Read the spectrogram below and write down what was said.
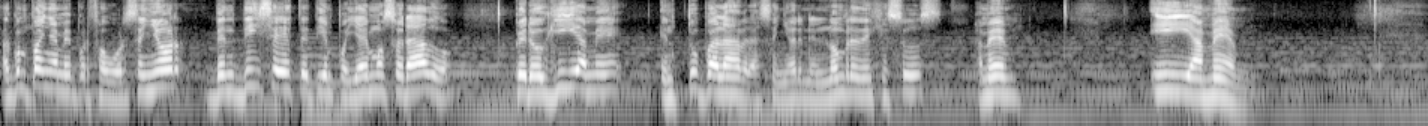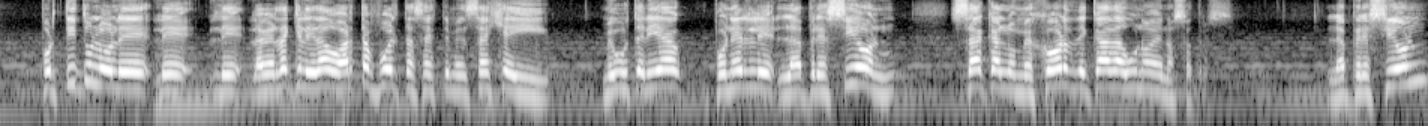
Acompáñame, por favor. Señor, bendice este tiempo. Ya hemos orado pero guíame en tu palabra, Señor, en el nombre de Jesús. Amén. Y amén. Por título, la verdad que le he dado hartas vueltas a este mensaje y me gustaría ponerle la presión saca lo mejor de cada uno de nosotros. La presión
